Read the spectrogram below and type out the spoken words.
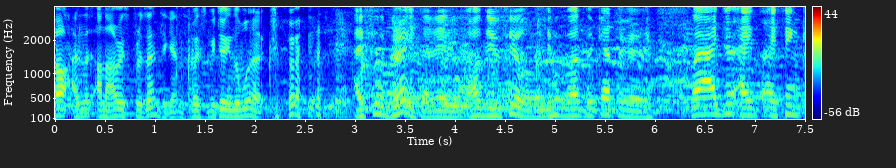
Oh, and, and I was presenting it. I'm supposed to be doing the work. So. I feel great. I mean, how do you feel when you got the category? Well, I, just, I, I think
